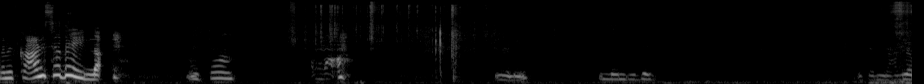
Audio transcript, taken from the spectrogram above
ನಮಗೆ ಕಾಣಿಸೋದೇ ಇಲ್ಲ. ಆಯಿತಾ? ಅಮ್ಮ. ನೋಡಿ, ಇಲ್ಲೊಂದಿದೆ. ಇದನ್ನಾಗಲೇ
